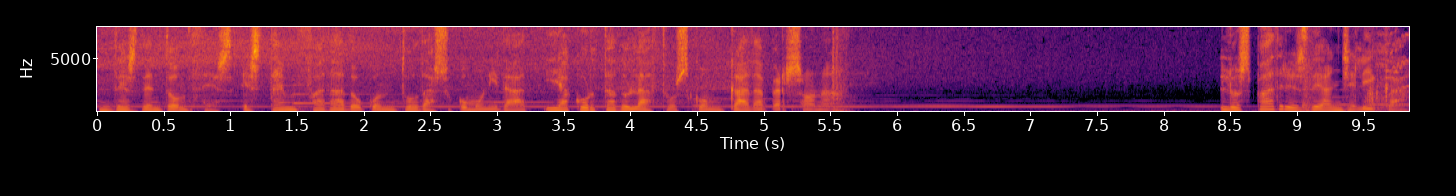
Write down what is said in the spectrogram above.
Desde entonces está enfadado con toda su comunidad y ha cortado lazos con cada persona. Los padres de Angelica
